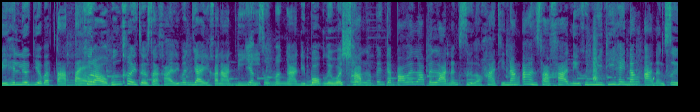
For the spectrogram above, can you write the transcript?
มีให้เลือกเยอะแบบตาแตกคือเราเพิ่งเคยเจอสาขาที่มันใหญ่ขนาดนี้ อย่างโซนบางงานนี่บอกเลยว่าช่ำแล้วเป็นกันป้าเวลาเป็นร้านหนังสือแล้วหาที่นั่งอ่านสาขานี้คือมีที่ให้นั่งอ่านหนังสือ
